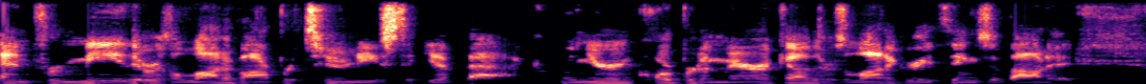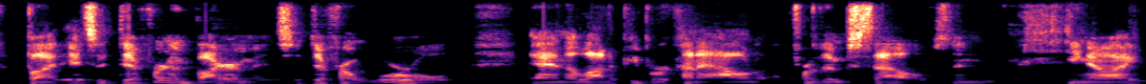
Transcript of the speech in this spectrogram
and for me, there was a lot of opportunities to give back. When you're in corporate America, there's a lot of great things about it, but it's a different environment, it's a different world, and a lot of people are kind of out for themselves. And you know, I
